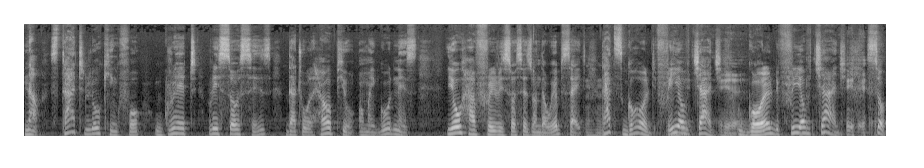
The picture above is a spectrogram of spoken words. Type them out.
Now, start looking for great resources that will help you. Oh my goodness. You have free resources on the website. Mm-hmm. That's gold, free mm-hmm. of charge. Yeah. Gold, free of charge. Yeah. So,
